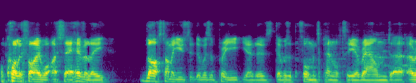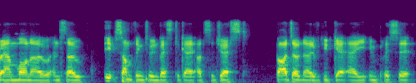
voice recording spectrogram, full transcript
I'll qualify what I say heavily. Last time I used it, there was a pretty, you know, there was, there was a performance penalty around uh, around mono, and so it's something to investigate. I'd suggest, but I don't know if you'd get a implicit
